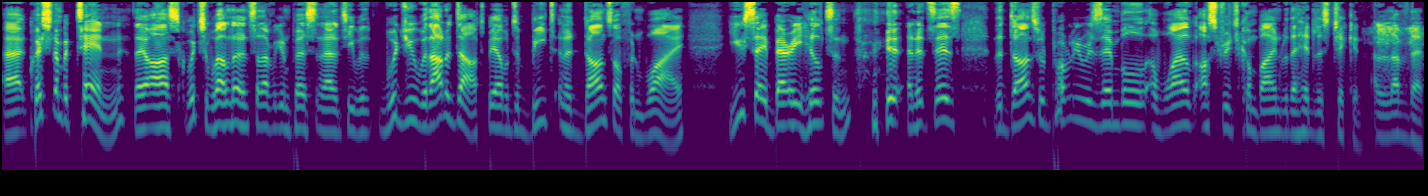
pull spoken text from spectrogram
Uh, question number 10, they ask, which well-known South African personality would, would you, without a doubt, be able to beat in a dance-off and why? You say Barry Hilton, and it says the dance would probably resemble a wild ostrich combined with a headless chicken. I love that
